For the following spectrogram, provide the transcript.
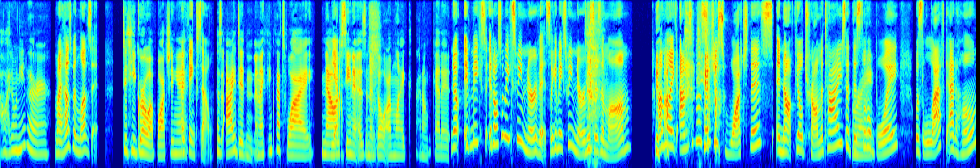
Oh, I don't either. My husband loves it. Did he grow up watching it? I think so. Because I didn't. And I think that's why now Yeah. I've seen it as an adult. I'm like, I don't get it. No, it makes it also makes me nervous. Like it makes me nervous as a mom. Yeah. I'm like, I'm supposed Yeah. to just watch this and not feel traumatized that this little boy was left at home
